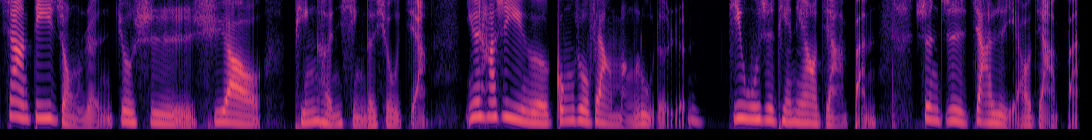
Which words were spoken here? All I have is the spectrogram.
像第一种人就是需要平衡型的休假，因为他是一个工作非常忙碌的人，几乎是天天要加班，甚至假日也要加班，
